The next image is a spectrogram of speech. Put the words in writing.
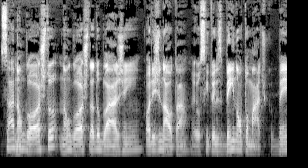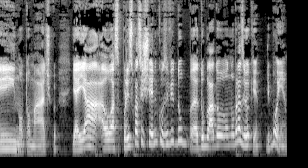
sabe? Não gosto, não gosto da dublagem original, tá? Eu sinto eles bem no automático, bem no automático. E aí, a, eu ass- por isso que eu assisti ele, inclusive, du- é, dublado no Brasil aqui, de boinha.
